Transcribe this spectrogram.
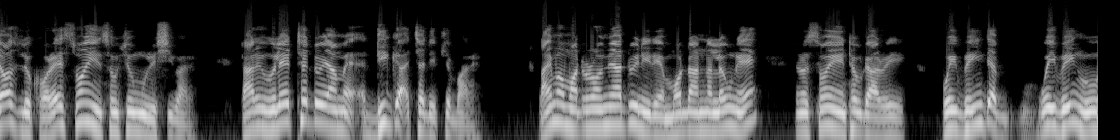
loss လို့ခေါ်တဲ့စွမ်းအင်ဆုံးရှုံးမှုတွေရှိပါတယ်။ဒါတွေကိုလည်းထက်တွက်ရမယ့်အဓိကအချက်တွေဖြစ်ပါတယ်။ line မှာမှာတော်တော်များတွေ့နေတဲ့မော်တာနှလုံးနဲ့ ကျွန်တော်စွမ်းအင်ထုတ်တာတွေ weight beam တက် weight beam ကို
